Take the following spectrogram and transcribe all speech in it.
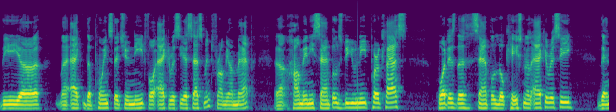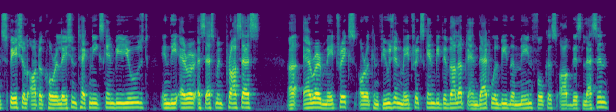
the, uh, the points that you need for accuracy assessment from your map Uh, how many samples do you need per class? What is the sample locational accuracy? Then spatial autocorrelation techniques can be used in the error assessment process. Uh, error matrix or a confusion matrix can be developed and that will be the main focus of this lesson.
